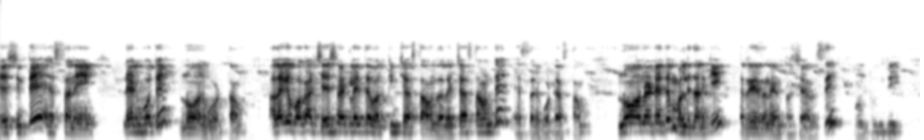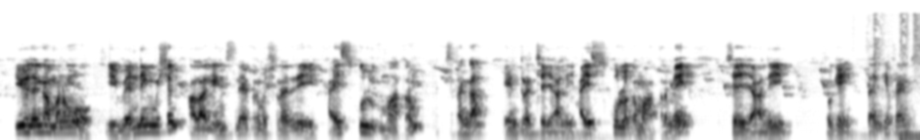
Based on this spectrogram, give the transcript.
చేసింటే ఎస్ అని లేకపోతే నో అని కొడతాం. అలాగే ఒకవేళ చేసినట్లయితే వర్కింగ్ చేస్తా ఉందా లేదా? చేస్తా ఉంటే ఎస్ అని కొట్టేస్తాం. నో అన్నట్టయితే మళ్ళీ దానికి రీజన్ ఎంటర్ చేయాల్సి ఉంటుంది. ఈ విధంగా మనము ఈ వెండింగ్ మిషన్ అలాగే ఇన్సినేటర్ మిషన్ అనేది హై స్కూల్కి మాత్రం ఖచ్చితంగా ఎంటర్ చేయాలి. హై స్కూళ్ళకు మాత్రమే చేయాలి. ఓకే థ్యాంక్ యూ ఫ్రెండ్స్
